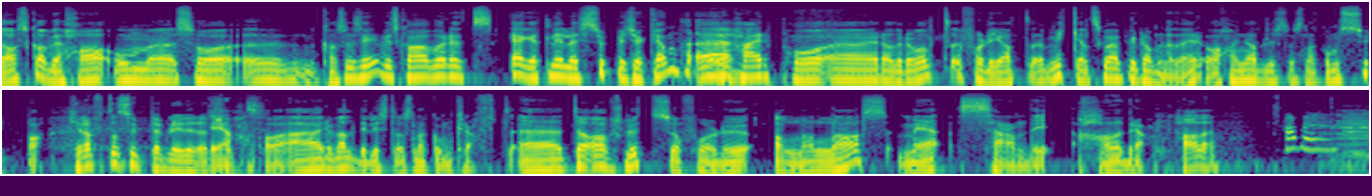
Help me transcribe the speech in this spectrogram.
Da skal vi ha om eh, så eh, Hva skal vi si? Vi skal ha vårt eget lille suppekjøkken eh, Ja. her på uh, Radio Revolt, fordi at Mikkel skal være programleder, og han hadde lyst til å snakke om suppa. Kraft og suppe blir det rett og slett. Ja, og jeg har veldig lyst til å snakke om kraft. Eh, til avslutt så får du Allah Las med Sandy. Ha det bra. Ha det. Ha det.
